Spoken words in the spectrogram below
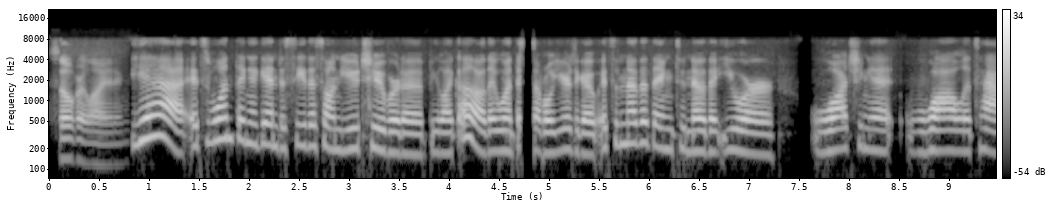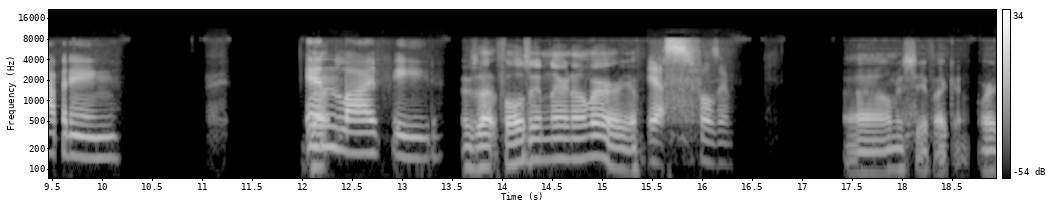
Silver lining. Yeah, it's one thing again to see this on YouTube or to be like, oh, they went there several years ago. It's another thing to know that you are watching it while it's happening Is that- in live feed. Is that full zoom there, Nova, or are you? Yes, full zoom. Uh, let me see if I can, we're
